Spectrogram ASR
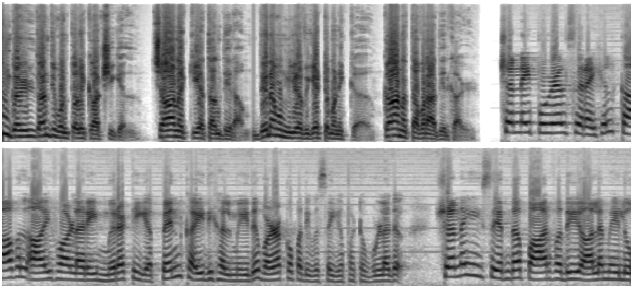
உங்கள் தந்திவன் தொலைக்காட்சியில் சாணக்கிய தந்திரம். தினமும் இரவு எட்டு மணிக்கு காண தவறாதீர்கள். சென்னை புழல் சிறையில் காவல் ஆய்வாளரை மிரட்டிய பெண் கைதிகள் மீது வழக்கு பதிவு செய்யப்பட்டு உள்ளது சென்னையை சேர்ந்த பார்வதி அலமேலு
